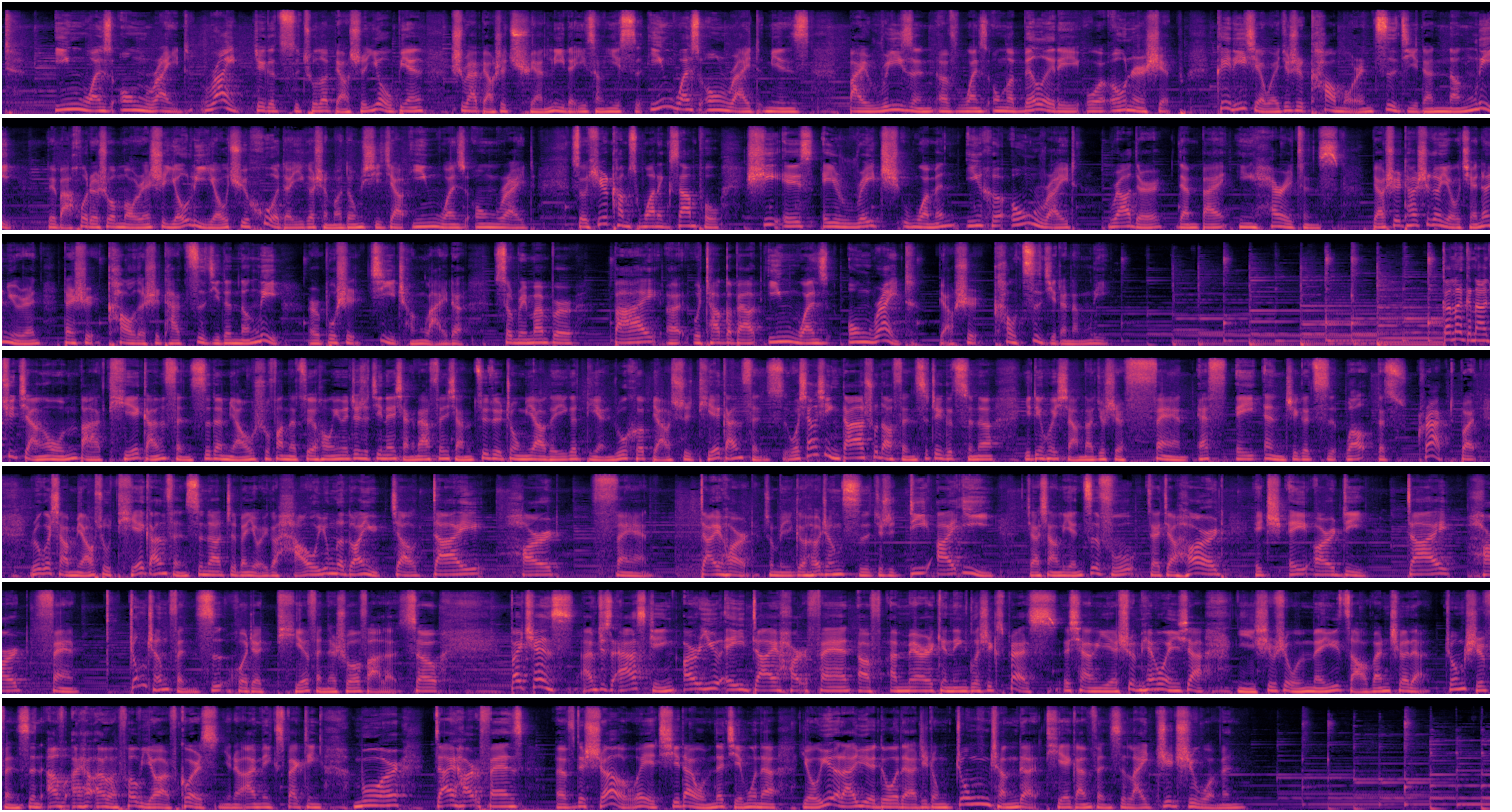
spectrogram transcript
In one's own right, right 这个词除了表示右边，是不是还表示权利的一层意思？In one's own right means by reason of one's own ability or ownership，可以理解为就是靠某人自己的能力，对吧？或者说某人是有理由去获得一个什么东西，叫 in one's own right. So here comes one example. She is a rich woman in her own right rather than by inheritance. 表示她是个有钱的女人，但是靠的是她自己的能力，而不是继承来的。So remember, by 呃、，we talk about in one's own right，表示靠自己的能力。刚才跟大家去讲，我们把铁杆粉丝的描述放在最后，因为这是今天想跟大家分享的最最重要的一个点，如何表示铁杆粉丝。我相信大家说到粉丝这个词呢，一定会想到就是 fan，f a n 这个词。Well, that's correct. But 如果想描述铁杆粉丝呢，这边有一个好用的短语叫 die hard fan。die hard 这么一个合成词，就是 d i e 加上连字符，再加 hard，h a r d。die hard fan，忠诚粉丝或者铁粉的说法了。So by chance, I'm just asking, are you a die-hard fan of American English Express？我想也顺便问一下，你是不是我们美语早班车的忠实粉丝呢？I I hope you are. Of course, you know I'm expecting more die-hard fans. Of the show，我也期待我们的节目呢，有越来越多的这种忠诚的铁杆粉丝来支持我们。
